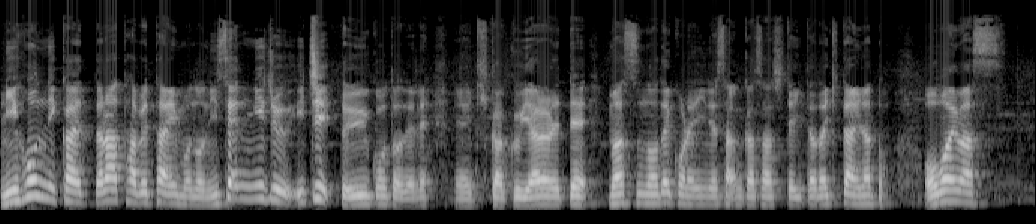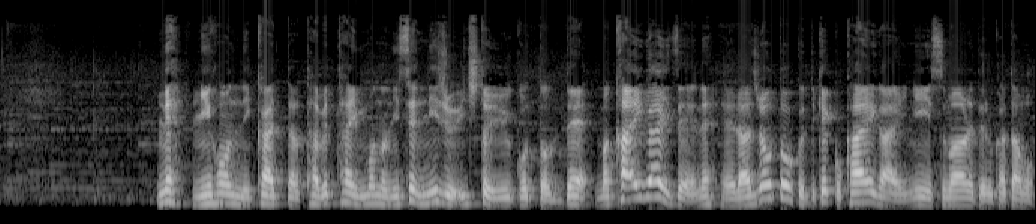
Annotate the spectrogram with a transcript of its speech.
日本に帰ったら食べたいもの2021ということでね、えー、企画やられてますのでこれにね参加させていただきたいなと思います。ね、日本に帰ったら食べたいもの2021ということで、まあ、海外勢ね、ラジオトークって結構海外に住まわれてる方も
